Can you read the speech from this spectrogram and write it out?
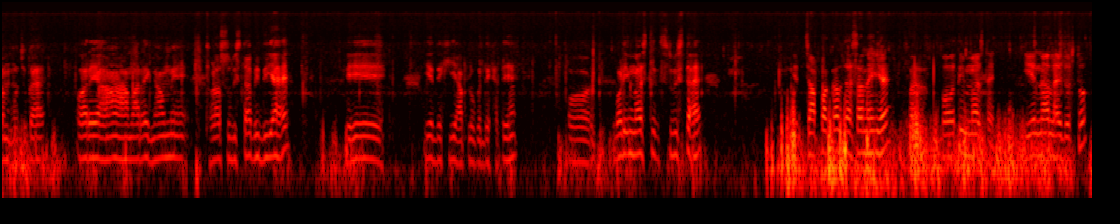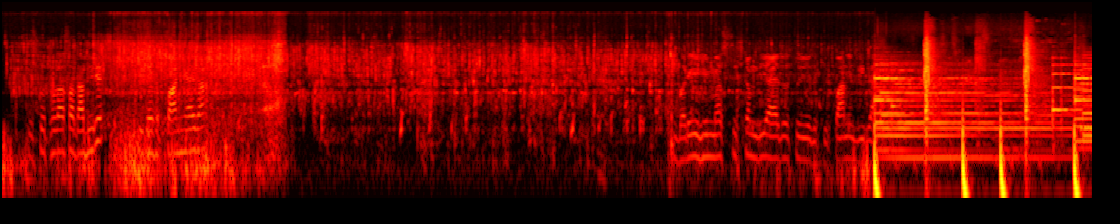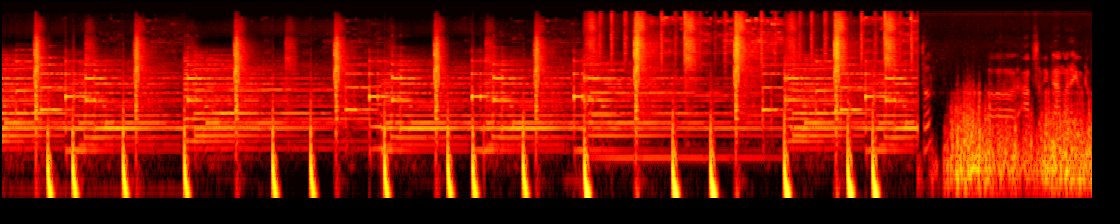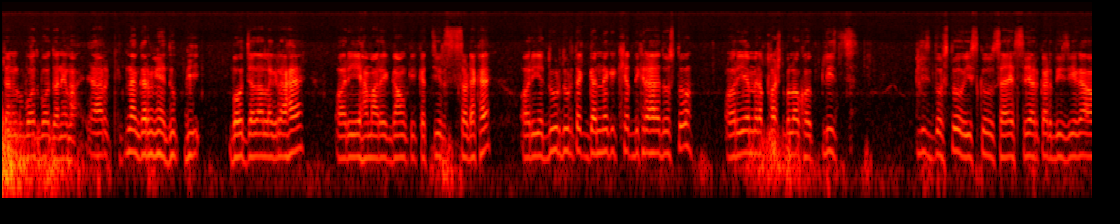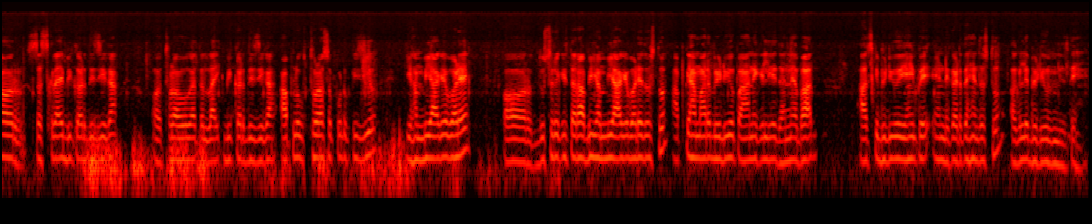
गर्म हो चुका है और यहाँ हमारे गाँव में थोड़ा सुविधा भी दिया है। ये ये देखिए आप लोग को दिखाते हैं। और बड़ी मस्त सुविधा है। ये चापाकल जैसा नहीं है, पर बहुत ही मस्त है। ये नल है दोस्तों। इसको थोड़ा सा दाबिए इधर से पानी आएगा। बड़ी ही मस्त सिस्टम दिया है दोस्तों, ये देखिए, पानी गिर रहा है। आप सभी का हमारे यूट्यूब चैनल पर बहुत बहुत धन्यवाद। यार, कितना गर्मी है, धूप भी बहुत ज़्यादा लग रहा है। और ये हमारे गाँव की कच्ची सड़क है और ये दूर दूर तक गन्ने की खेत दिख रहा है दोस्तों। और ये मेरा फ़र्स्ट ब्लॉग है। प्लीज़ प्लीज़ दोस्तों इसको शेयर कर दीजिएगा और सब्सक्राइब भी कर दीजिएगा। और थोड़ा होगा तो लाइक भी कर दीजिएगा। आप लोग थोड़ा सपोर्ट कीजिए कि हम भी आगे बढ़े और दूसरे की तरह भी हम भी आगे बढ़े दोस्तों। आपके हमारे वीडियो पर आने के लिए धन्यवाद। आज के वीडियो यहीं पे एंड करते हैं दोस्तों। अगले वीडियो में मिलते हैं।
